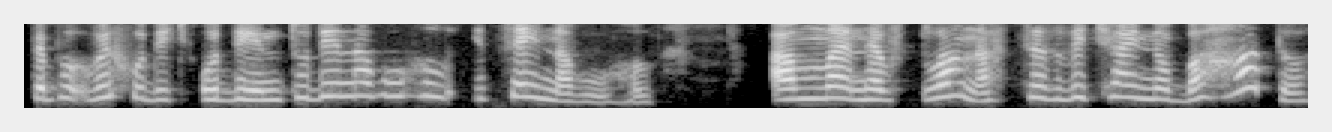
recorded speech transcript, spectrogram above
Це виходить один туди на вугол і цей на вугол. А в мене в планах це звичайно багато.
